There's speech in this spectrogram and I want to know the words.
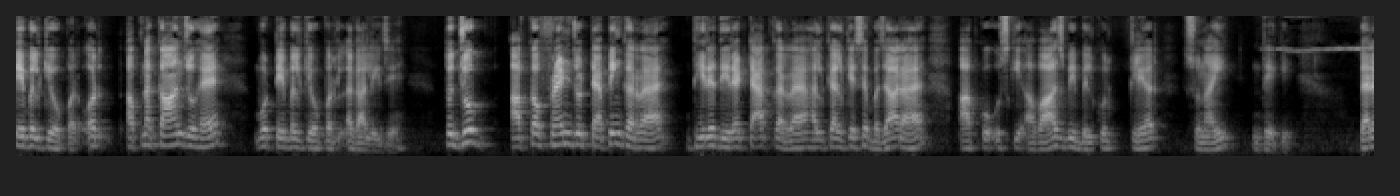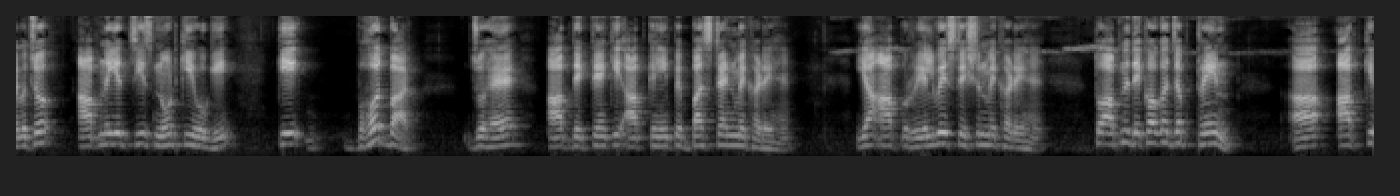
टेबल के ऊपर और अपना कान जो है वो टेबल के ऊपर लगा लीजिए। तो जो आपका फ्रेंड जो टैपिंग कर रहा है धीरे धीरे टैप कर रहा है हल्के हल्के से बजा रहा है, आपको उसकी आवाज़ भी बिल्कुल क्लियर सुनाई देगी। प्यारे बच्चों, आपने ये चीज़ नोट की होगी कि बहुत बार जो है, आप देखते हैं कि आप कहीं पे बस स्टैंड में खड़े हैं या आप रेलवे स्टेशन में खड़े हैं। तो आपने देखा होगा जब ट्रेन आपके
